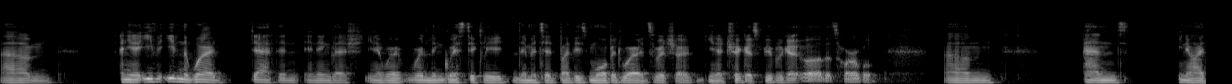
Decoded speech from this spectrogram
Um, and you know, even even the word death in, in English, you know, we're we're linguistically limited by these morbid words, which are you know triggers for people to go, oh, that's horrible. Um, and you know, I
